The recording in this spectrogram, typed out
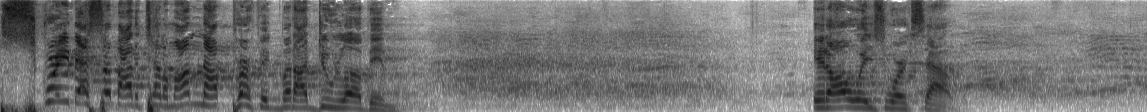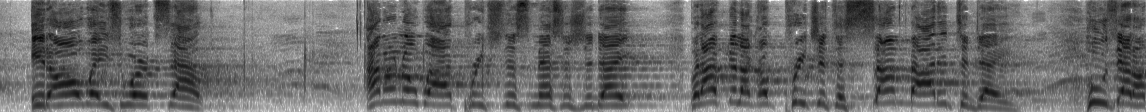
Scream at somebody, tell them, I'm not perfect, but I do love him. It always works out. It always works out. I don't know why I preach this message today, but I feel like I'm preaching to somebody today who's at a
